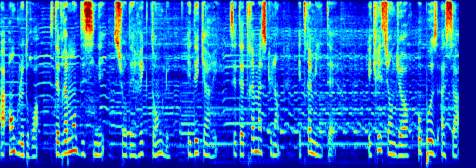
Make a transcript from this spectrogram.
à angle droit. C'était vraiment dessiné sur des rectangles et des carrés. C'était très masculin et très militaire. Et Christian Dior oppose à ça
